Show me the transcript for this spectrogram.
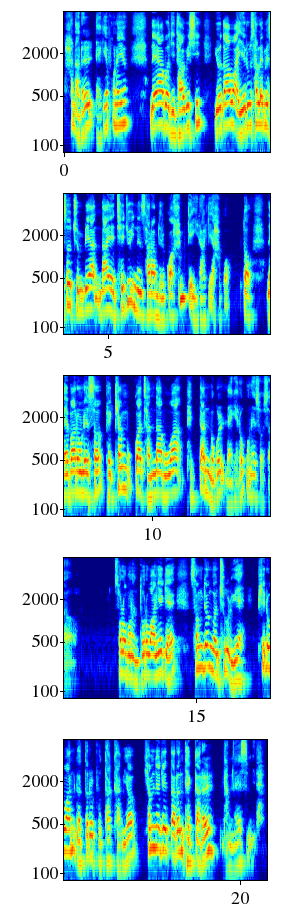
하나를 내게 보내요. 내 아버지 다윗이 유다와 예루살렘에서 준비한 나의 재주 있는 사람들과 함께 일하게 하고 또 레바논에서 백향목과 잣나무와 백단목을 내게로 보내소서. 솔로몬은 도로왕에게 성전 건축을 위해 필요한 것들을 부탁하며 협력에 따른 대가를 담내했습니다.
